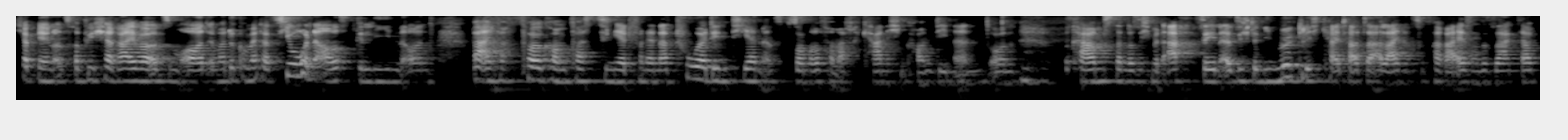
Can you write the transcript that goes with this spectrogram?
ich habe mir in unserer Bücherei bei uns im Ort immer Dokumentationen ausgeliehen und war einfach vollkommen fasziniert von der Natur, den Tieren, insbesondere vom afrikanischen Kontinent. Und mhm. so kam es dann, dass ich mit 18, als ich dann die Möglichkeit hatte, alleine zu verreisen, gesagt habe,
